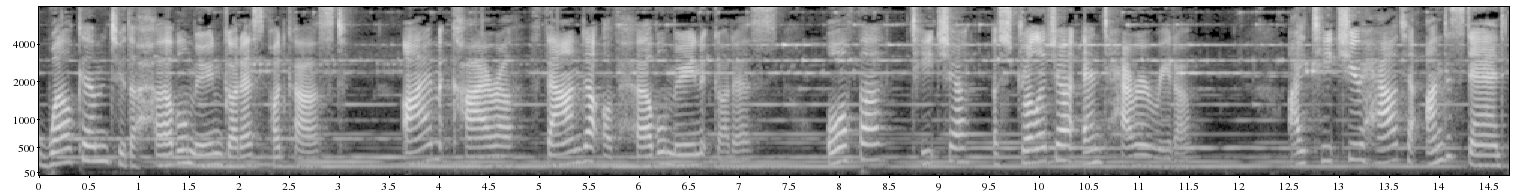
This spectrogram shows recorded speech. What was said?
Welcome to the Herbal Moon Goddess podcast. I'm Kyra, founder of Herbal Moon Goddess, author, teacher, astrologer, and tarot reader. I teach you how to understand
